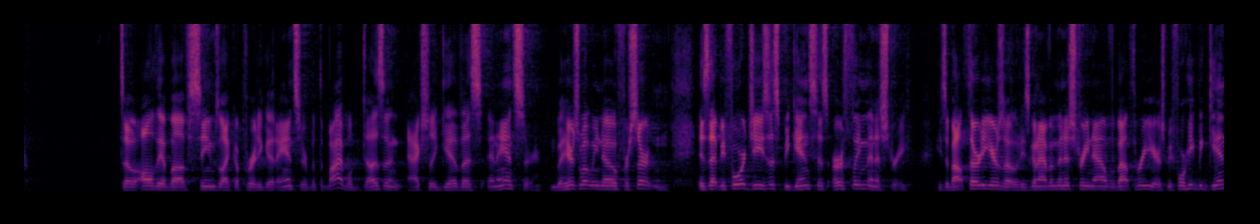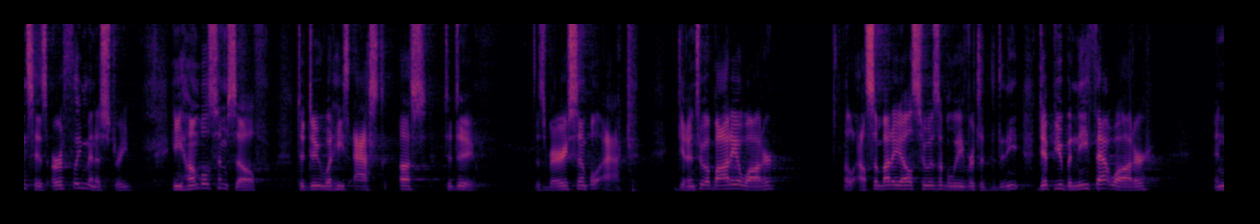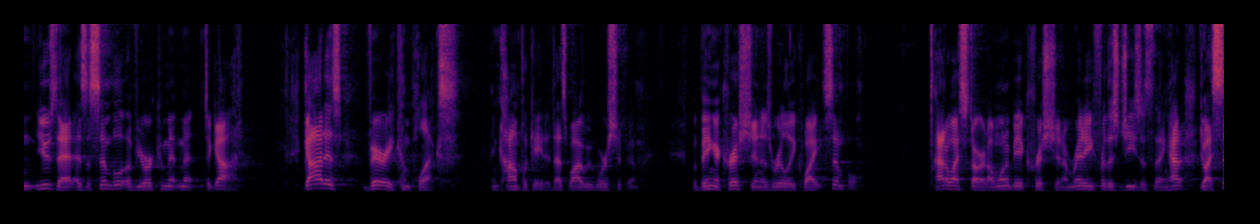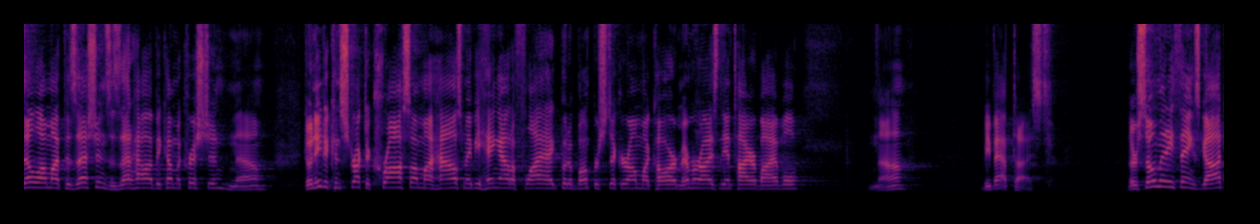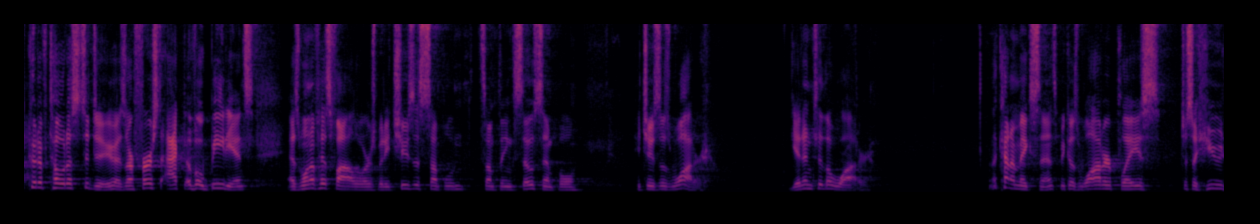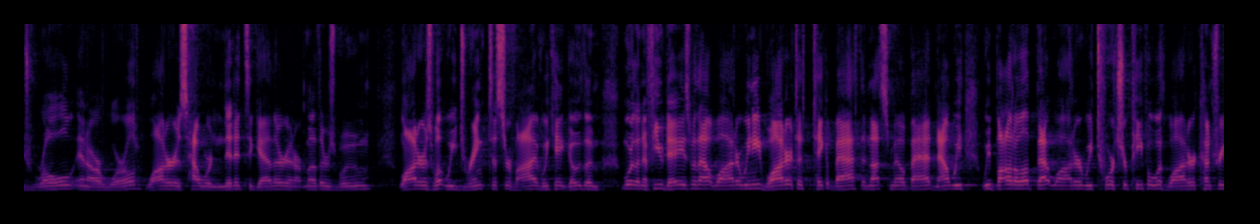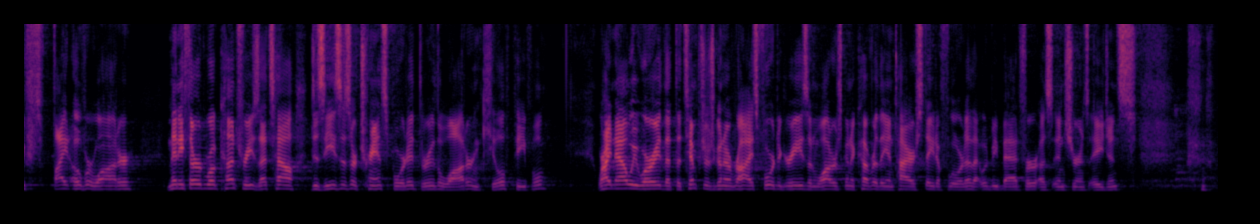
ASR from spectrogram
So, all the above seems like a pretty good answer, but the Bible doesn't actually give us an answer. But here's what we know for certain is that before Jesus begins his earthly ministry, he's about 30 years old. He's going to have a ministry now of about three years. Before he begins his earthly ministry, he humbles himself to do what he's asked us to do. This very simple act get into a body of water, Allow somebody else who is a believer to dip you beneath that water and use that as a symbol of your commitment to God. God is very complex and complicated. That's why we worship Him. But being a Christian is really quite simple. How do I start? I want to be a Christian. I'm ready for this Jesus thing. How do, do I sell all my possessions? Is that how I become a Christian? No. Do I need to construct a cross on my house, maybe hang out a flag, put a bumper sticker on my car, memorize the entire Bible? Nah, be baptized. There's so many things God could have told us to do as our first act of obedience as one of his followers, but he chooses something, something so simple. He chooses water. Get into the water. That kind of makes sense because water plays just a huge role in our world. Water is how we're knitted together in our mother's womb. Water is what we drink to survive. We can't go them more than a few days without water. We need water to take a bath and not smell bad. Now we, we bottle up that water. We torture people with water. Countries fight over water. Many third world countries, that's how diseases are transported through the water and kill people. Right now, we worry that the temperature is going to rise four degrees and water is going to cover the entire state of Florida. That would be bad for us insurance agents.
